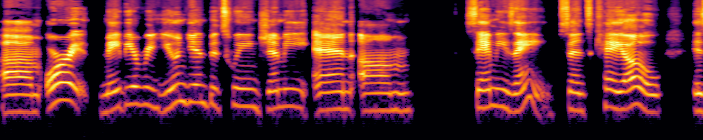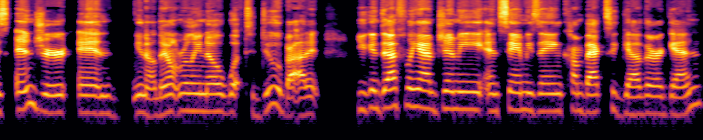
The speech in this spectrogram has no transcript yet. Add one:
Um, or maybe a reunion between Jimmy and um, Sami Zayn since KO is injured and you know they don't really know what to do about it. You can definitely have Jimmy and Sami Zayn come back together again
